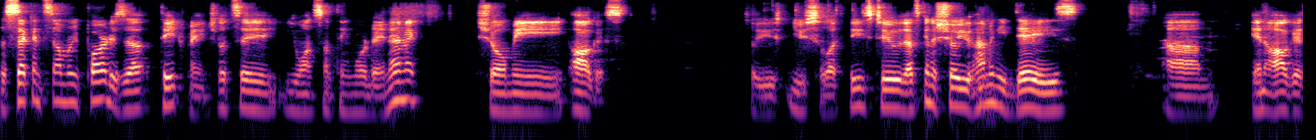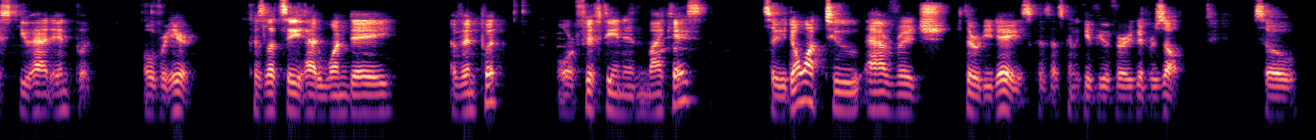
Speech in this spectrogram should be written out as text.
The second summary part is a date range. Let's say you want something more dynamic. Show me August. So you, you select these two. That's going to show you how many days um, in August you had input over here. Because let's say you had one day of input, or 15 in my case. So you don't want to average 30 days because that's going to give you a very good result. So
